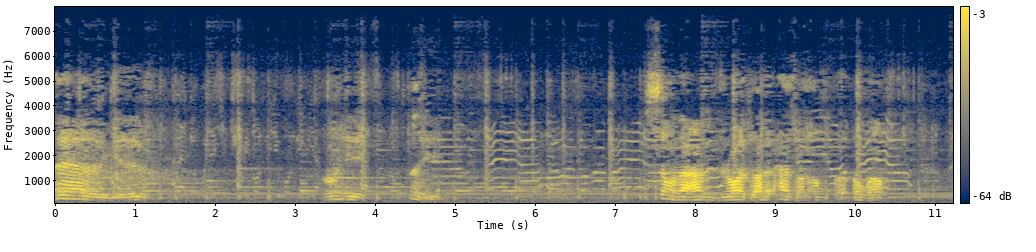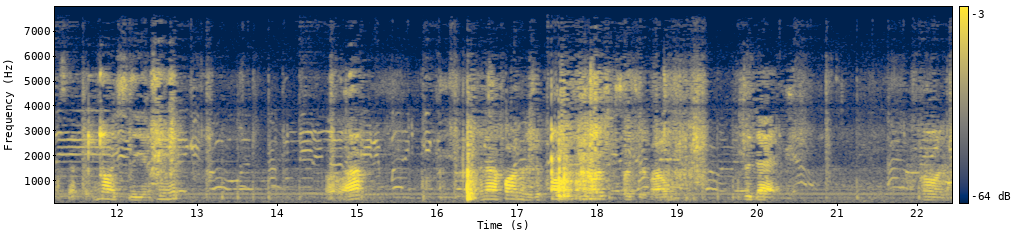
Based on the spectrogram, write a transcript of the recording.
There that hasn't but it has run off. But uh, oh well. That's left it nicely in here. Like that. And now finally the part I'm most excited about. The deck. Alright.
